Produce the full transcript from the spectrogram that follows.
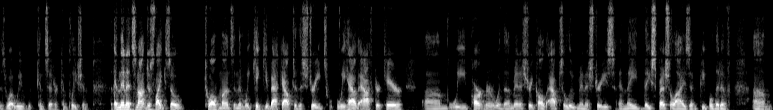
is what we would consider completion. And then it's not just like so 12 months and then we kick you back out to the streets. We have aftercare. Um, we partner with a ministry called Absolute Ministries, and they they specialize in people that have um,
